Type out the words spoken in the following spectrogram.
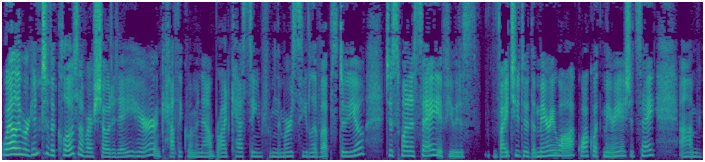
Well, we're getting to the close of our show today here in Catholic Women Now, broadcasting from the Mercy Live Up studio. Just want to say, if you just invite you to the Mary Walk, Walk with Mary, I should say. Um,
